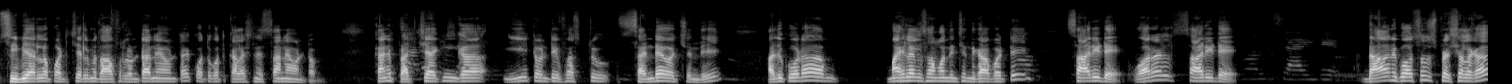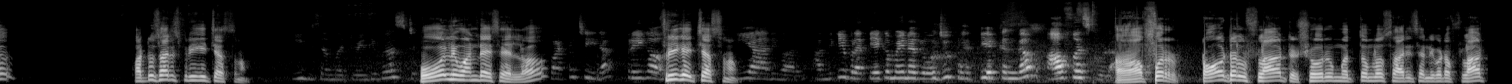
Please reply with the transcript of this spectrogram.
సిబిఆర్లో పట్టు చీరల మీద ఆఫర్లు ఉంటానే ఉంటాయి కొత్త కొత్త కలెక్షన్ ఇస్తానే ఉంటాం. కానీ ప్రత్యేకంగా ఈ ట్వంటీ ఫస్ట్ సండే వచ్చింది. అది కూడా మహిళలకు సంబంధించింది కాబట్టి sari day world sari day. దానికోసం స్పెషల్గా పట్టు సారీస్ ఫ్రీగా ఇచ్చేస్తున్నాం. ఓన్లీ వన్ డే సేల్లో ఫ్రీగా ఇచ్చేస్తున్నాం. ఈ ఆదివారం. అందుకే ప్రత్యేకమైన రోజు ప్రత్యేకంగా ఆఫర్స్ కూడా. ఆఫర్ టోటల్ ఫ్లాట్ షోరూమ్ మొత్తంలో సారీస్ అన్ని కూడా ఫ్లాట్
